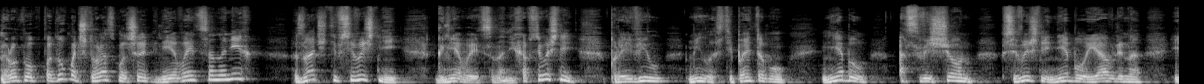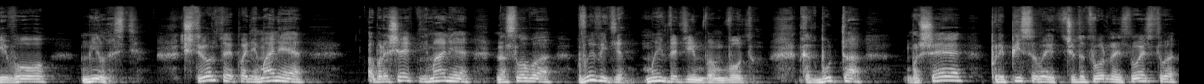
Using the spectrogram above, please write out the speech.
Народ мог подумать, что раз Маше гневается на них, значит и Всевышний гневается на них. А Всевышний проявил милость, и поэтому не был освящен Всевышний, не было явлена его милость. Четвертое понимание обращает внимание на слово «выведем», «мы дадим вам воду». Как будто Маше приписывает чудотворные свойства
